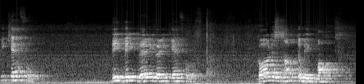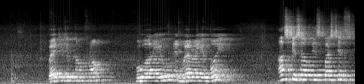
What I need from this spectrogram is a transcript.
Be careful. Be, be very, very careful. God is not to be mocked. Where did you come from? Who are you and where are you going? Ask yourself these questions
